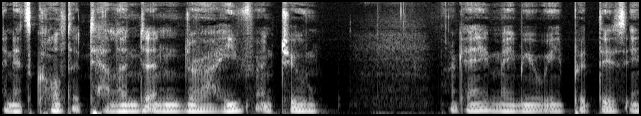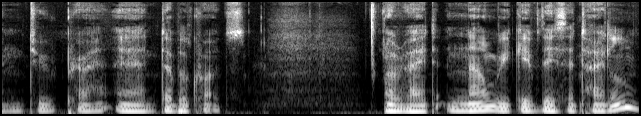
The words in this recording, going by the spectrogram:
and it's called a Talend and drive and two. Okay, maybe we put this into uh, double quotes. All right, now we give this a title,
